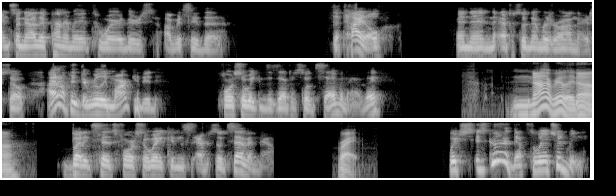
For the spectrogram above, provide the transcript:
and so now they've kind of made it to where there's obviously the the title and then the episode numbers are on there so i don't think they're really marketed force awakens is episode 7 have they Not really, no. but it says force awakens episode 7 now Right. which is good that's the way it should be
